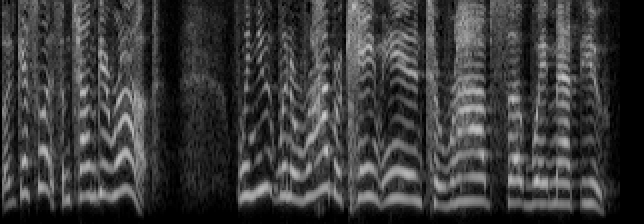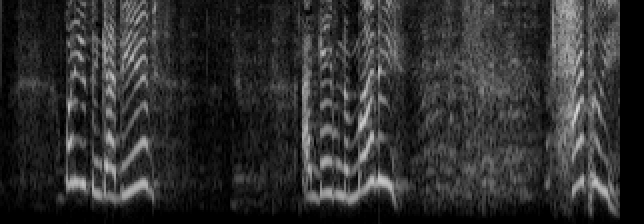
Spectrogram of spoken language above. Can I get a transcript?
but guess what? Sometimes get robbed. When, you, when a robber came in to rob Subway Matthew, what do you think I did? I gave him the money. Happily.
